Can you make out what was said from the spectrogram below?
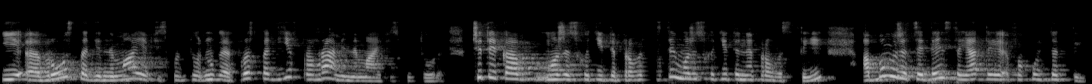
І е, в розкладі немає фізкультури. Ну як в розкладі є, в програмі немає фізкультури. Вчителька може схотіти провести, може схотіти не провести, або може цей день стояти факультатив.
